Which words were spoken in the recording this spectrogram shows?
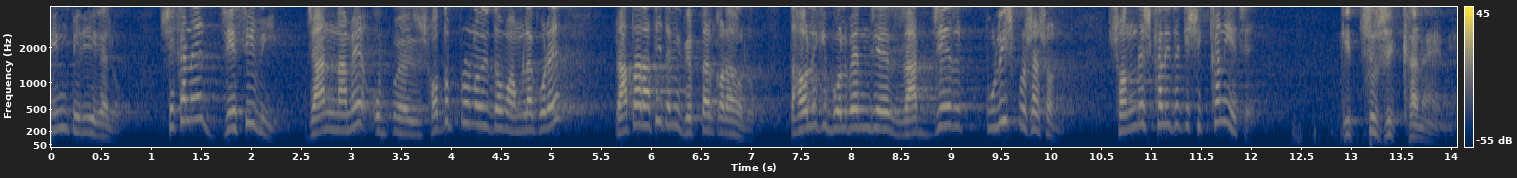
দিন পেরিয়ে গেল। সেখানে জেসিবি, যার নামে শতপ্রণোদিত মামলা করে রাতারাতি তাকে গ্রেফতার করা হলো। তাহলে কি বলবেন যে রাজ্যের পুলিশ প্রশাসন সন্দেশখালী থেকে শিক্ষা নিয়েছে? কিচ্ছু শিক্ষা নেয়নি।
